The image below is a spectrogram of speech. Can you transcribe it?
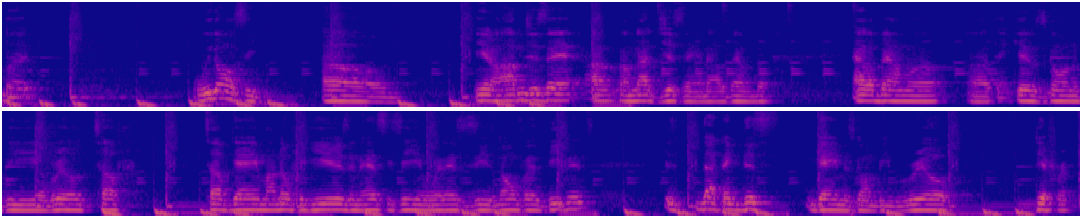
But we gonna see. Um, you know, I'm just saying. I'm, I'm not just saying Alabama, but Alabama I think was going to be a real tough, tough game. I know for years in the SEC and where the SEC is known for its defense, is I think this game is going to be real different.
